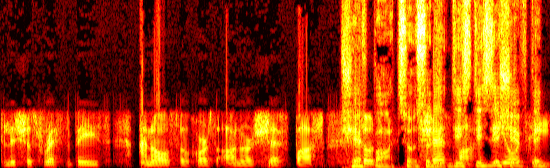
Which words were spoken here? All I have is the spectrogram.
delicious recipes, and also, of course, on our Chef Bot. Chef So, Bot. So, so Chef this, this is a chef that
